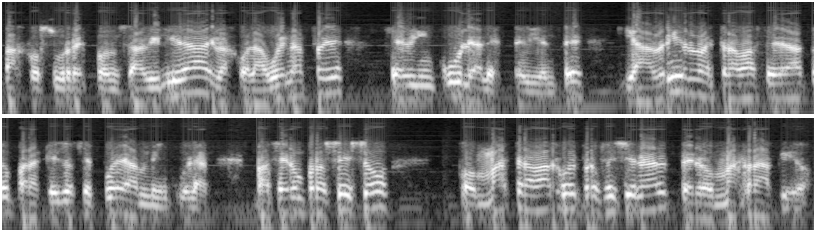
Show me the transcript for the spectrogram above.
bajo su responsabilidad y bajo la buena fe, se vincule al expediente y abrir nuestra base de datos para que ellos se puedan vincular. Va a ser un proceso con más trabajo del profesional, pero más rápido.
